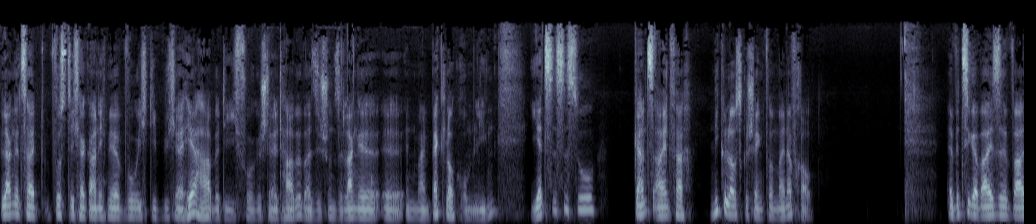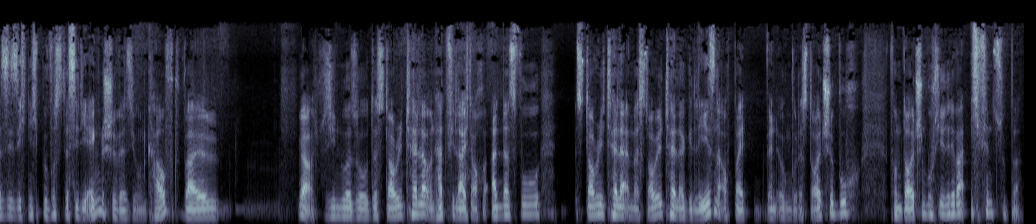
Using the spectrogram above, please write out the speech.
lange Zeit wusste ich ja gar nicht mehr, wo ich die Bücher her habe, die ich vorgestellt habe, weil sie schon so lange äh, in meinem Backlog rumliegen. Jetzt ist es so, ganz einfach, Nikolaus Geschenk von meiner Frau. Äh, witzigerweise war sie sich nicht bewusst, dass sie die englische Version kauft, weil ja, sie nur so The Storyteller und hat vielleicht auch anderswo Storyteller immer Storyteller gelesen, auch bei, wenn irgendwo das deutsche Buch, vom deutschen Buch die Rede war. Ich find's super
